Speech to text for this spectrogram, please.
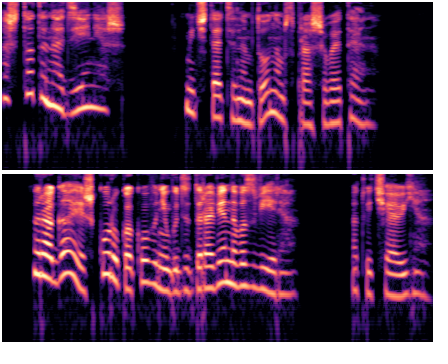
«А что ты наденешь?» — мечтательным тоном спрашивает Энн. «Рога и шкуру какого-нибудь здоровенного зверя», — отвечаю я.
